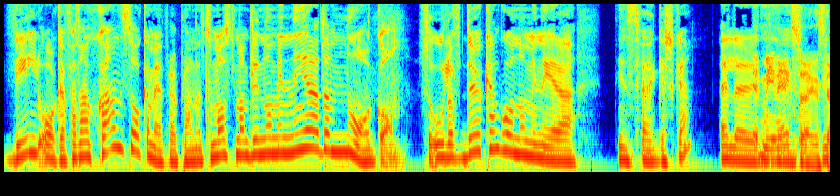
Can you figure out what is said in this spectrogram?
vill åka, för att ha en chans att åka med på det här planet så måste man bli nominerad av någon. Så Olof, du kan gå och nominera din svägerska. Eller Min din- exsvägerska,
